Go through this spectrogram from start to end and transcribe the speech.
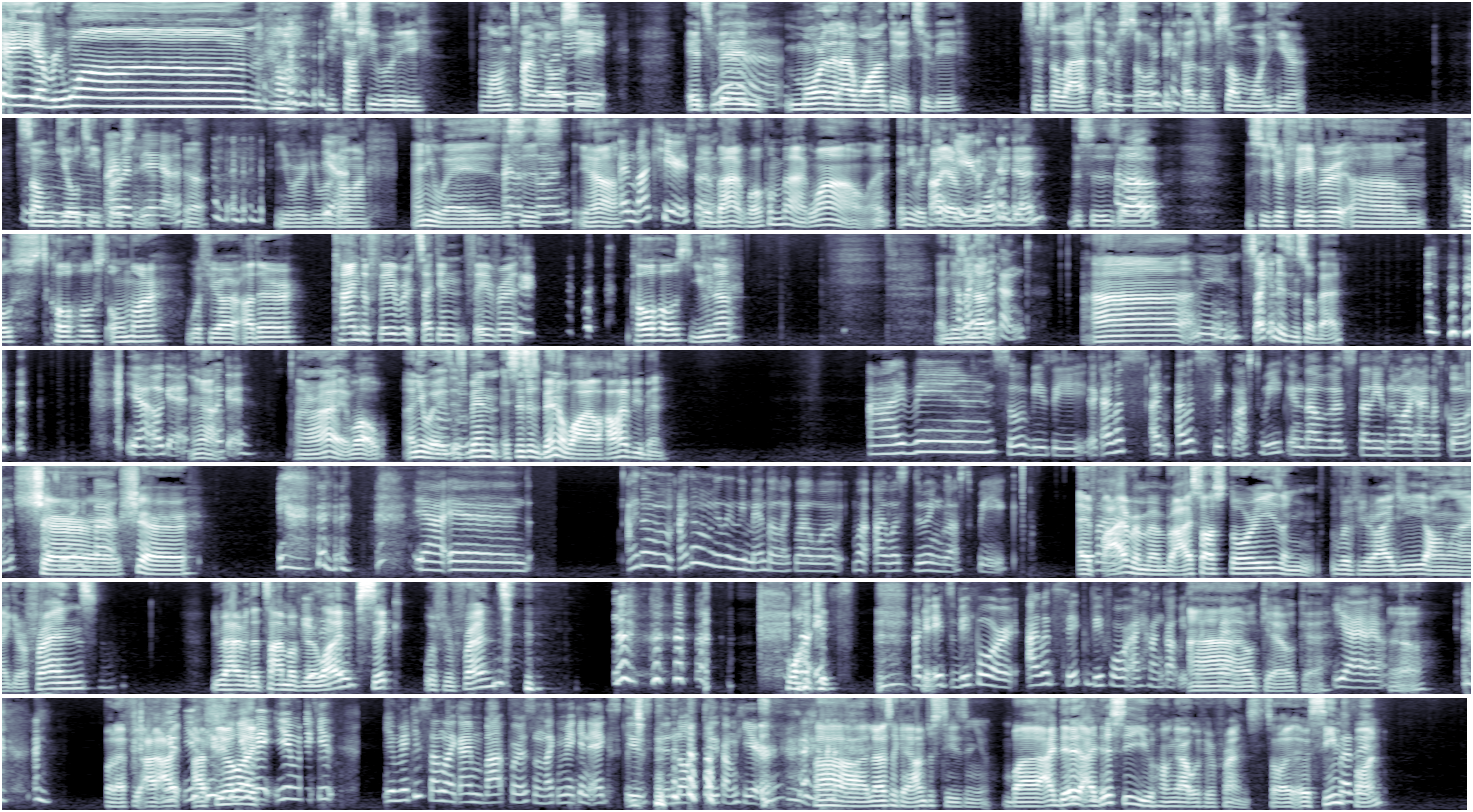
Hey everyone! Ah, Hisashiburi. Long time no see. It's Yeah. been more than I wanted it to be since the last episode because of someone here. Some guilty Mm, was- person. here. yeah. yeah. You were you were Yeah. gone. Anyways, this is gone. yeah. I'm back here, so You're back. Welcome back. Wow. Anyways, hi Thank everyone again. This is Hello. uh this is your favorite um host, co-host Omar with your other kind of favorite, second favorite co-host Yuuna. And there's Am I another second? uh I mean, second isn't so bad. Yeah. Okay. Yeah. Okay. All right. Well, anyways, it's Mm-hmm. been since it's been a while. How have you been? I've been so busy. Like I was, I, I was sick last week, and that was the reason why I was gone. Sure, sure. yeah, and I don't, I don't really remember like what what I was doing last week. If But- I remember, I saw stories and with your IG on like your friends. You were having the time of your life, sick with your friends. no, it's okay. It's before I was sick before I hung out with my ah, friends. okay, okay, Yeah, yeah, yeah. but I feel I I, You- I feel you like make, you make it you make it sound like I'm a bad person, like making an excuse to not to come here. ah no, it's okay. I'm just teasing you. But I did I did see you hung out with your friends, so it, it seemed Was it- fun.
